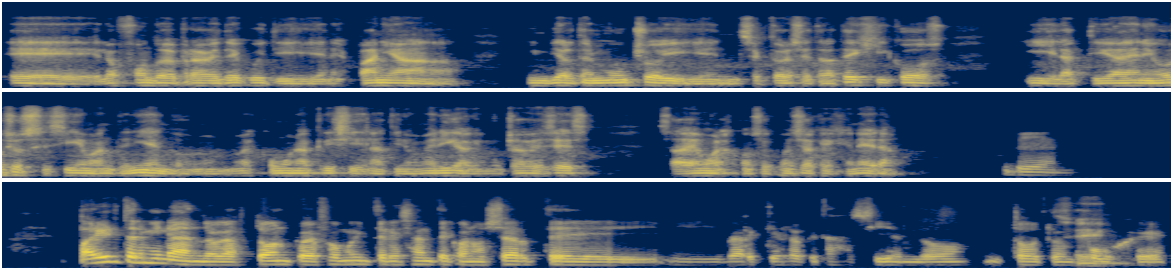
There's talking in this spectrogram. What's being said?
Eh, los fondos de private equity en España invierten mucho y en sectores estratégicos y la actividad de negocios se sigue manteniendo. ¿no? es como una crisis en Latinoamérica que muchas veces sabemos las consecuencias que genera. Bien. Para ir terminando, Gastón, pues fue muy interesante conocerte y, ver qué es lo que estás haciendo y todo tu empuje.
